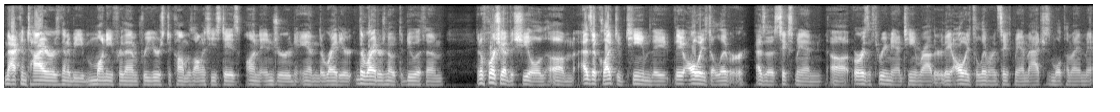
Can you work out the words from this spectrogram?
McIntyre is going to be money for them for years to come as long as he stays uninjured and the writer the writers know what to do with him. and of course you have the Shield. Um, as a collective team, they they always deliver as a six man uh, or as a three man team rather. They always deliver in six man matches, multi man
